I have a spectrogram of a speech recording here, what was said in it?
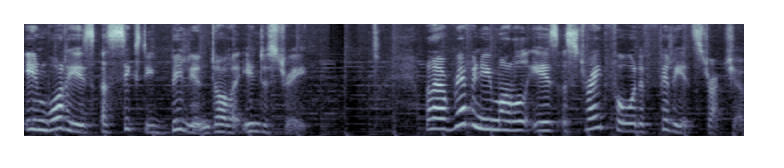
in what is a $60 billion industry. Well, our revenue model is a straightforward affiliate structure,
